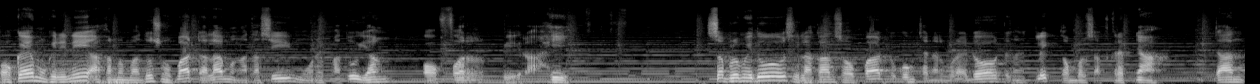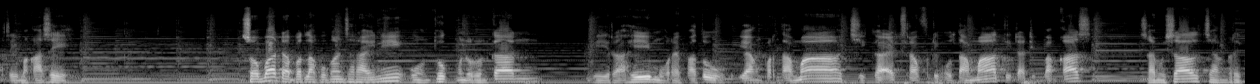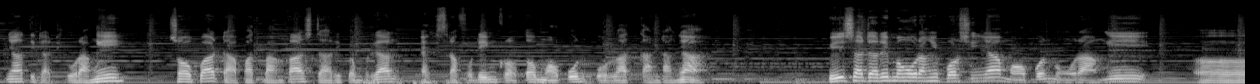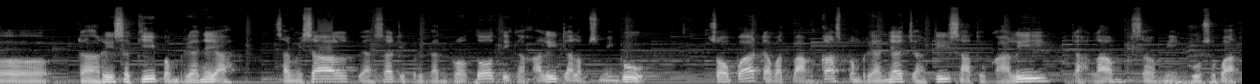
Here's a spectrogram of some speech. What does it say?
oke mungkin ini akan membantu sobat dalam mengatasi murai batu yang over birahi sebelum itu silakan sobat dukung channel Muraido dengan klik tombol subscribe nya dan terima kasih. Sobat dapat lakukan cara ini untuk menurunkan birahi murai batu. Yang pertama, jika ekstra fooding utama tidak dipangkas, semisal jangkriknya tidak dikurangi, sobat dapat pangkas dari pemberian ekstra fooding kroto maupun ulat kandangnya. Bisa dari mengurangi porsinya maupun mengurangi eh, dari segi pemberiannya ya. Semisal biasa diberikan kroto tiga kali dalam seminggu sobat dapat pangkas pemberiannya jadi satu kali dalam seminggu sobat.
